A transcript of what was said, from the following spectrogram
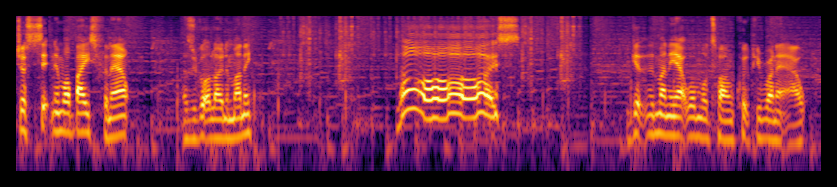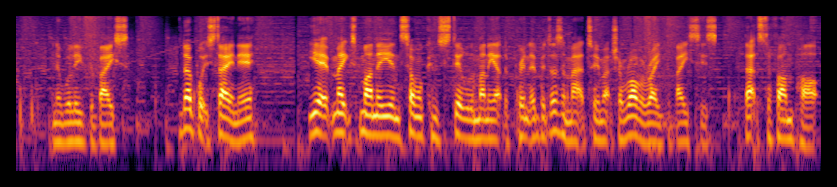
Just sitting in my base for now, as we've got a load of money. Nice. Get the money out one more time, quickly run it out, and then we'll leave the base. No point staying here. Yeah, it makes money and someone can steal the money out the printer, but it doesn't matter too much. I'd rather raid the bases. That's the fun part.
